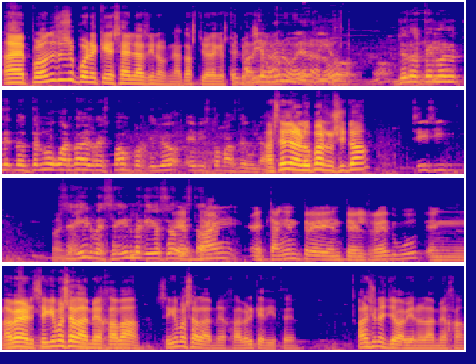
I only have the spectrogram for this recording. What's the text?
A ver, ¿por dónde se supone que salen las dinognatas, tío, ahora que estoy El pensando? pabellón era, ¿no? Yo lo tengo, lo tengo guardado el respawn porque yo he visto más de una. ¿Has tenido la lupa, Rosito? Sí, sí. Venga. Seguirme, seguirme que yo sé dónde están. Están, están entre, entre el Redwood. En, A ver, seguimos a la almeja, va. Seguimos a la almeja, a ver qué dice. A ver si nos lleva bien a la almeja.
